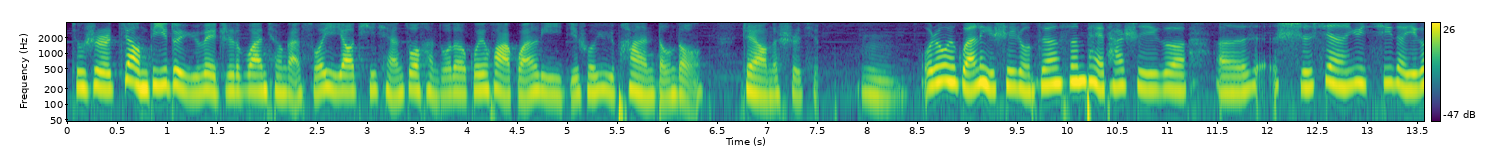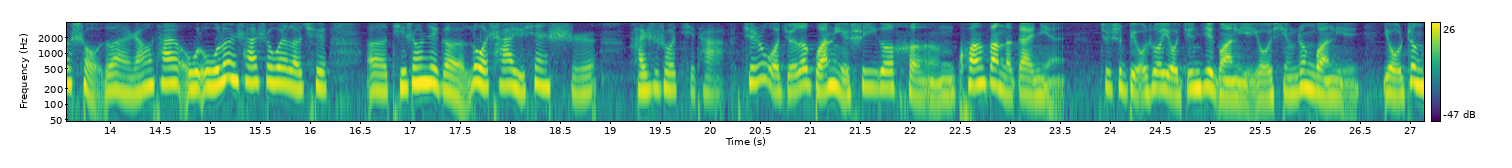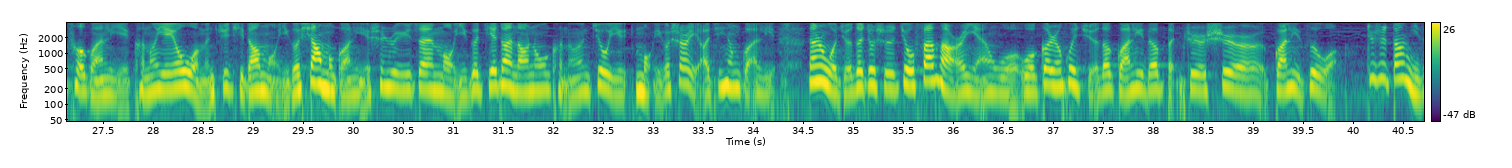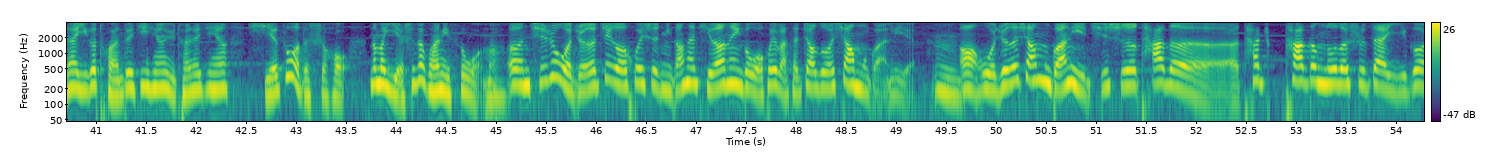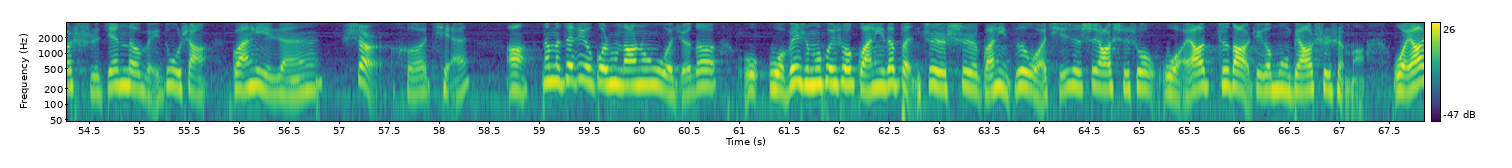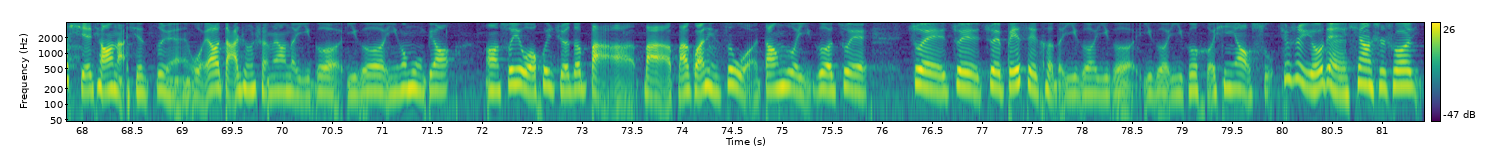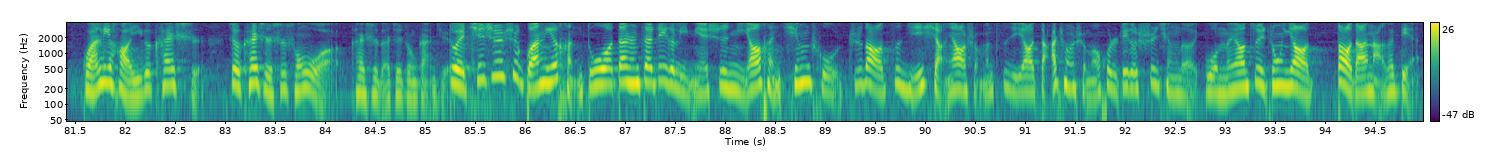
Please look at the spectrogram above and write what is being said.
就是降低对于未知的不安全感，所以要提前做很多的规划、管理以及说预判等等这样的事情。嗯我认为管理是一种资源分配，它是一个呃实现预期的一个手段。然后它无无论它是为了去呃提升这个落差与现实，还是说其他，其实我觉得管理是一个很宽泛的概念，就是比如说有经济管理，有行政管理，有政策管理，可能也有我们具体到某一个项目管理，甚至于在某一个阶段当中，我可能就以某一个事儿也要进行管理。但是我觉得，就是就范范而言，我我个人会觉得管理的本质是管理自我。就是当你在一个团队进行与团队进行协作的时候，那么也是在管理自我吗？嗯，其实我觉得这个会是你刚才提到那个，我会把它叫做项目管理。嗯哦，我觉得项目管理其实它的它它更多的是在一个时间的维度上管理人、事儿和钱。啊，那么在这个过程当中，我觉得我我为什么会说管理的本质是管理自我，其实是要是说我要知道这个目标是什么，我要协调哪些资源，我要达成什么样的一个一个一个目标。啊，所以我会觉得把把把管理自我当做一个最最最最 basic 的一个一个一个一个核心要素。就是有点像是说管理好一个开始，这个开始是从我开始的这种感觉。对，其实是管理很多，但是在这个里面是你要很清楚知道自己想要什么，自己要达成什么，或者这个事情的我们要最终要到达哪个点。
